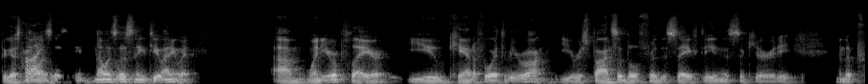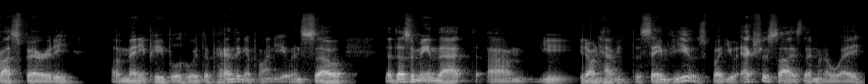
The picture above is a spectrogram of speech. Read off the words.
because right. no one's listening. No one's listening to you anyway. Um, when you're a player, you can't afford to be wrong. You're responsible for the safety and the security and the prosperity of many people who are depending upon you. And so that doesn't mean that um, you, you, don't have the same views, but you exercise them in a way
